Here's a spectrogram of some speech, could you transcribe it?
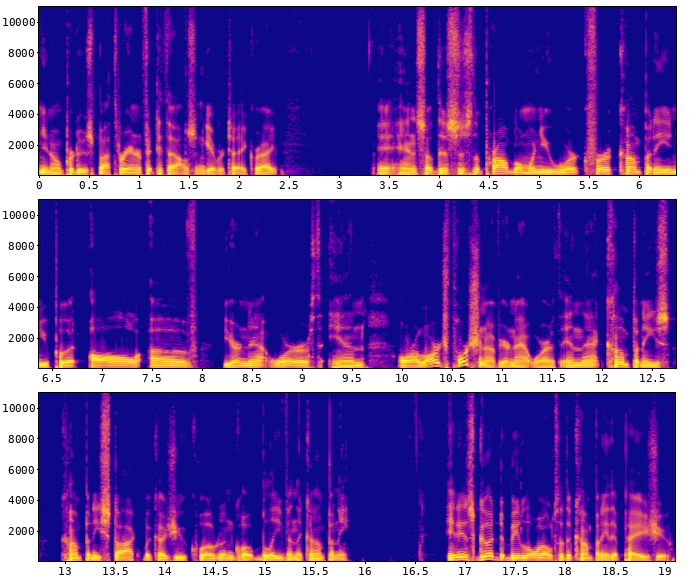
you know, produced by 350,000, give or take, right? And so this is the problem when you work for a company and you put all of your net worth in, or a large portion of your net worth in that company's company stock because you quote unquote believe in the company. It is good to be loyal to the company that pays you.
